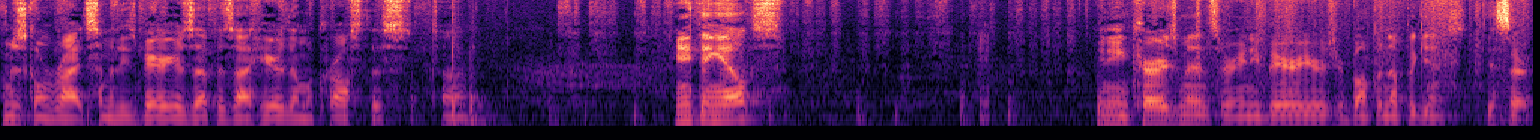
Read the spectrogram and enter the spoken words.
I'm just going to write some of these barriers up as I hear them across this time. Anything else? Any encouragements or any barriers you're bumping up against? Yes, sir.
